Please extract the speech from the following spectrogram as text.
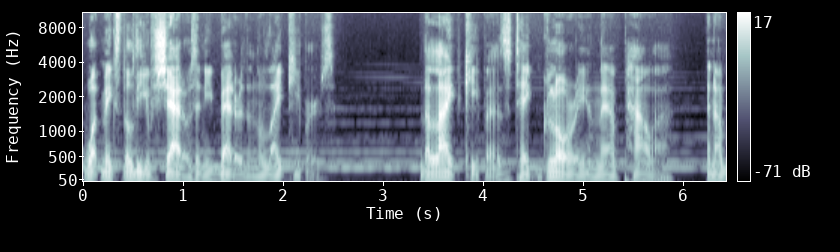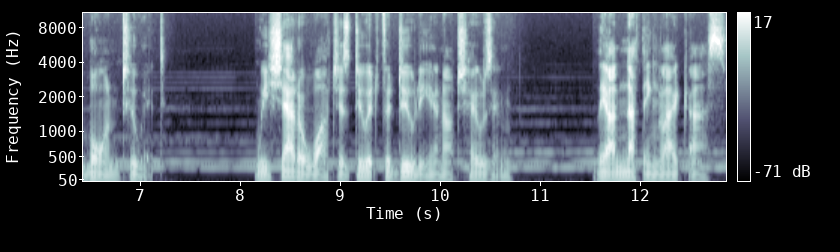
What makes the League of Shadows any better than the Lightkeepers? The Lightkeepers take glory in their power and are born to it. We Shadow Watchers do it for duty and are chosen. They are nothing like us.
